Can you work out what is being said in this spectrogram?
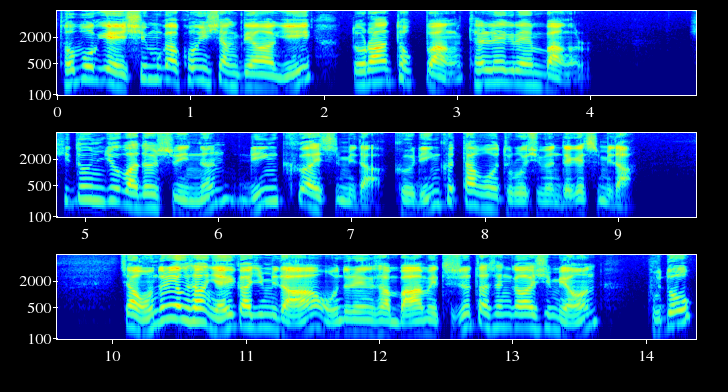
더보기에 시무가 코인시장 대응하기, 또란톡방, 텔레그램방, 히든주 받을 수 있는 링크가 있습니다. 그 링크 타고 들어오시면 되겠습니다. 자, 오늘의 영상 여기까지입니다. 오늘의 영상 마음에 드셨다 생각하시면 구독,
